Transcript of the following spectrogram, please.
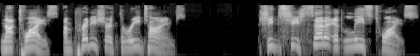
not twice. I'm pretty sure three times. She she said it at least twice.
